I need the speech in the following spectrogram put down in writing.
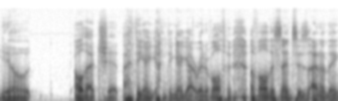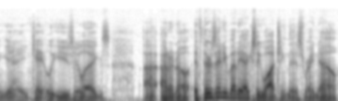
you know, all that shit. I think I, I think I got rid of all the of all the senses. I don't think yeah, you can't use your legs. I, I don't know if there's anybody actually watching this right now,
